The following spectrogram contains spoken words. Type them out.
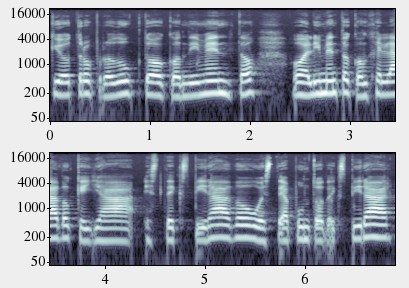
que otro producto o condimento o alimento congelado que ya esté expirado o esté a punto de expirar.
